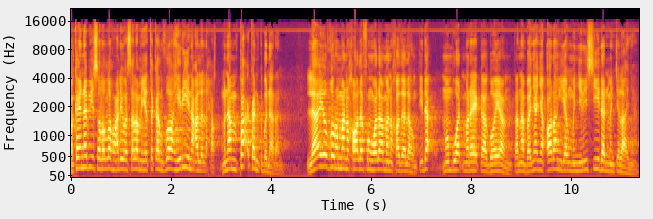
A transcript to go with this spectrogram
Makanya Nabi Wasallam menyatakan zahirin alal haq, menampakkan kebenaran. La yadhur man khalafum wala man khadalahum. Tidak membuat mereka goyang karena banyaknya orang yang menyelisih dan mencelanya.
